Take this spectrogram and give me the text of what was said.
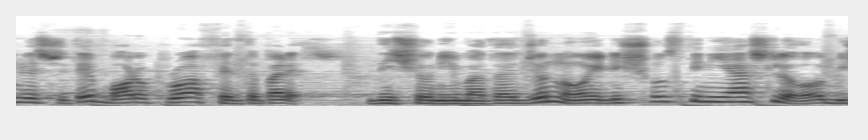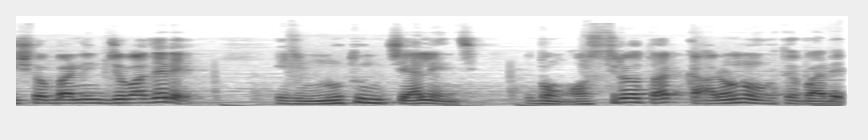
ইন্ডাস্ট্রিতে বড় প্রভাব ফেলতে পারে। দেশীয় নির্মাতাদের জন্য এটি স্বস্তি নিয়ে আসলেও বিশ্ব বাণিজ্য বাজারে এটি নতুন চ্যালেঞ্জ এবং অস্থিরতার কারণও হতে পারে।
